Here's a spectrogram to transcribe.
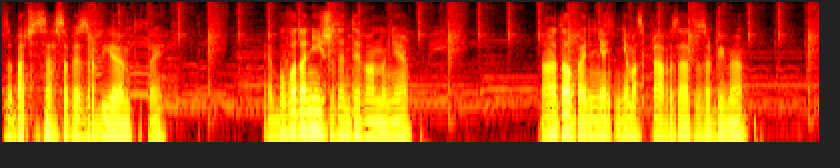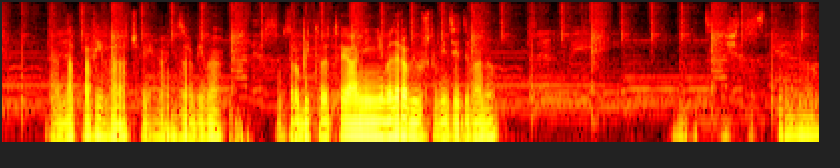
Zobaczcie, co ja sobie zrobiłem tutaj. E, Bo woda niższy ten dywan, no nie? No ale dobra, nie, nie ma sprawy, zaraz to zrobimy. E, Naprawimy raczej, a nie zrobimy. Zrobi to, to ja nie, nie będę robił już tu więcej dywanu. Dobra, coś w tym stylu.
